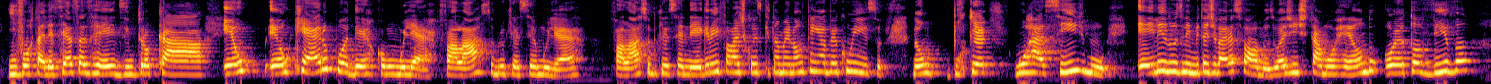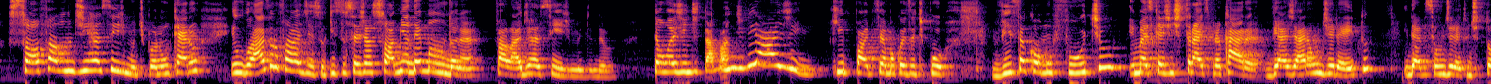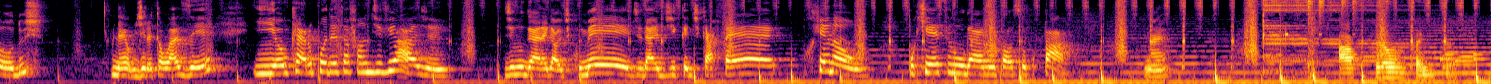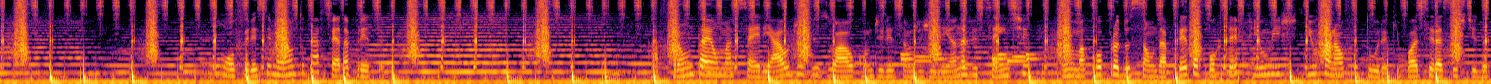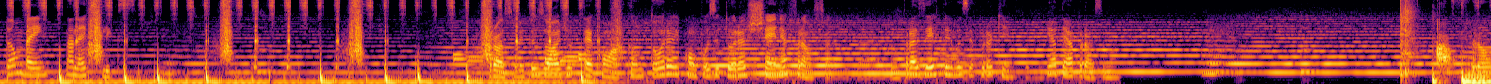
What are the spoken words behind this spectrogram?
em fortalecer essas redes, em trocar. Eu, eu quero poder, como mulher, falar sobre o que é ser mulher, falar sobre que é ser negra e falar de coisas que também não tem a ver com isso. Não, porque o racismo, ele nos limita de várias formas. Ou a gente tá morrendo, ou eu tô viva só falando de racismo. Tipo, eu não quero. E o Lázaro fala disso, que isso seja só minha demanda, né? Falar de racismo, entendeu? Então a gente tá falando de viagem, que pode ser uma coisa, tipo, vista como fútil, mas que a gente traz pra, cara, viajar é um direito, e deve ser um direito de todos, né? O direito ao lazer. E eu quero poder estar tá falando de viagem, de lugar legal de comer, de dar dica de café. Por que não? Porque esse lugar eu não posso ocupar, né? Afronta, então. Um oferecimento Café da Preta. Afronta é uma série audiovisual com direção de Juliana Vicente, em uma coprodução da Preta Porter Filmes e o canal Futura, que pode ser assistida também na Netflix. Próximo episódio é com a cantora e compositora Xênia França. Foi um prazer ter você por aqui e até a próxima. Afronta.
